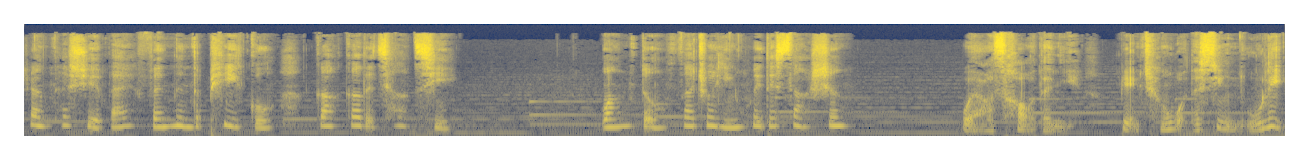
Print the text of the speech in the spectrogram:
让他雪白粉嫩的屁股高高的翘起。王董发出淫秽的笑声。我要操的你变成我的性奴隶！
